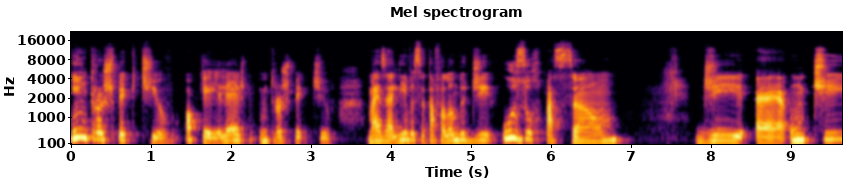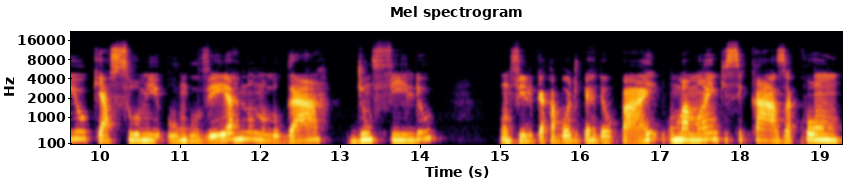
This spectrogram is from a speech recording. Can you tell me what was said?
introspectivo. Ok, ele é introspectivo, mas ali você está falando de usurpação, de é, um tio que assume um governo no lugar de um filho, um filho que acabou de perder o pai, uma mãe que se casa com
